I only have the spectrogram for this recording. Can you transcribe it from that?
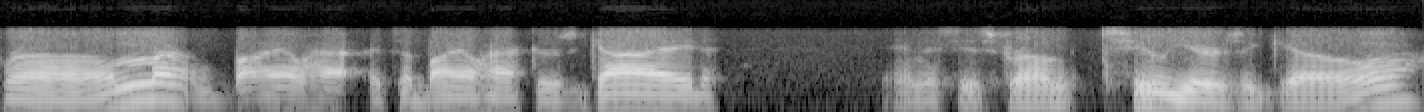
from Biohack. It's a Biohacker's Guide, and this is from two years ago.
